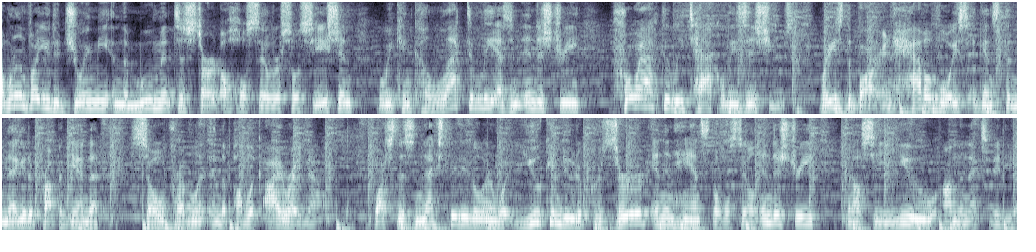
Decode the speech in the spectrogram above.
I want to invite you to join me in the movement to start a wholesaler association where we can collectively as an industry proactively tackle these issues, raise the bar, and have a voice against the negative propaganda so prevalent in the public eye right now. Watch this next video to learn what you can do to preserve and enhance the wholesale industry, and I'll see you on the next video.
